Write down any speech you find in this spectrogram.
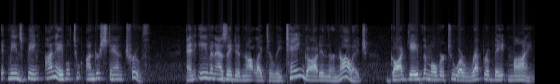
It means being unable to understand truth. And even as they did not like to retain God in their knowledge, God gave them over to a reprobate mind,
